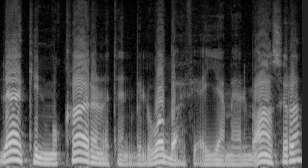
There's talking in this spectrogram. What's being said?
لكن مقارنة بالوضع في أيامنا المعاصرة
